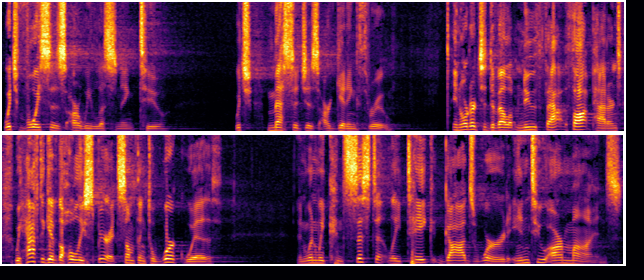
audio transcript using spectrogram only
Which voices are we listening to? Which messages are getting through? In order to develop new th- thought patterns, we have to give the Holy Spirit something to work with. And when we consistently take God's word into our minds,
